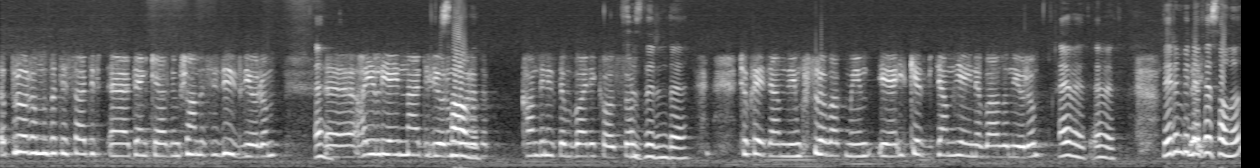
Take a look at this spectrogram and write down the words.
Ee, Programımıza tesadüf e, denk geldim. Şu anda sizi izliyorum. Evet. Ee, hayırlı yayınlar diliyorum. Sağ Bu olun. arada kandiniz de mübarek olsun. Sizlerin de. Çok heyecanlıyım. Kusura bakmayın. Ee, ilk kez bir canlı yayına bağlanıyorum. Evet, evet. Derin bir nefes alın.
